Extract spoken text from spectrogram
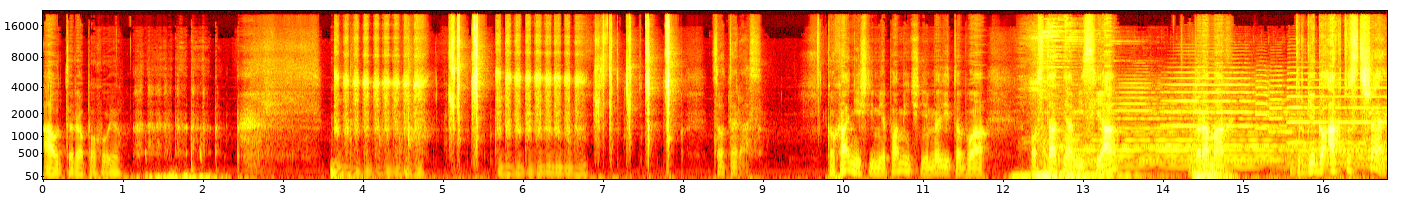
Outro po chuju. Co teraz? Kochani, jeśli mnie pamięć nie myli, to była ostatnia misja w ramach drugiego aktu z trzech.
